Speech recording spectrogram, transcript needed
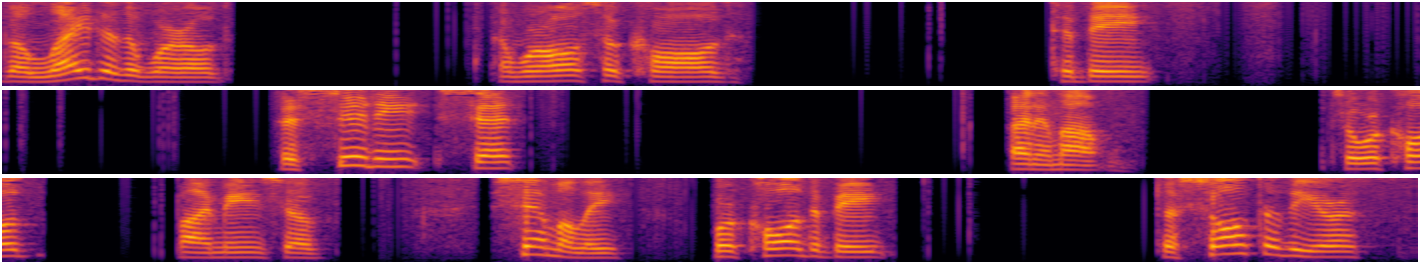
the light of the world, and we're also called to be a city set on a mountain. So we're called by means of simile, we're called to be the salt of the earth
